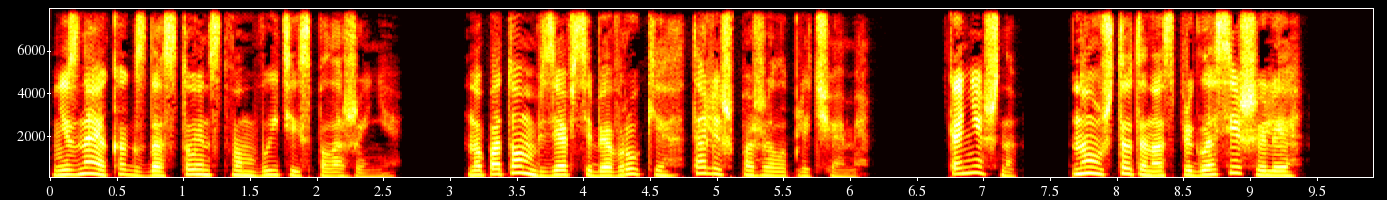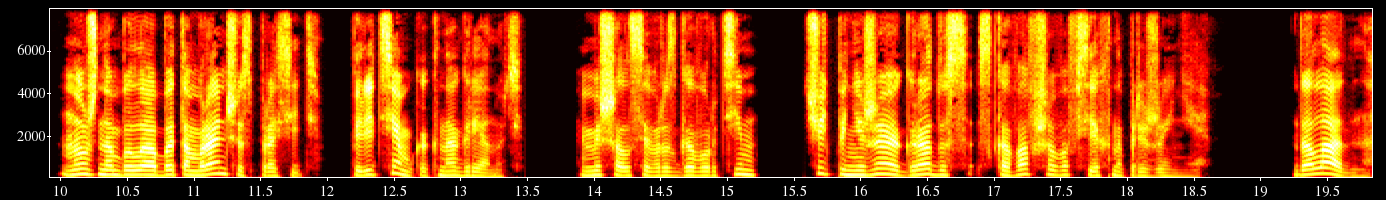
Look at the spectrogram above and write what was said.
не зная, как с достоинством выйти из положения. Но потом, взяв себя в руки, та лишь пожала плечами. «Конечно. Ну, что ты нас пригласишь или...» «Нужно было об этом раньше спросить, перед тем, как нагрянуть», — вмешался в разговор Тим, чуть понижая градус сковавшего всех напряжения. «Да ладно,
